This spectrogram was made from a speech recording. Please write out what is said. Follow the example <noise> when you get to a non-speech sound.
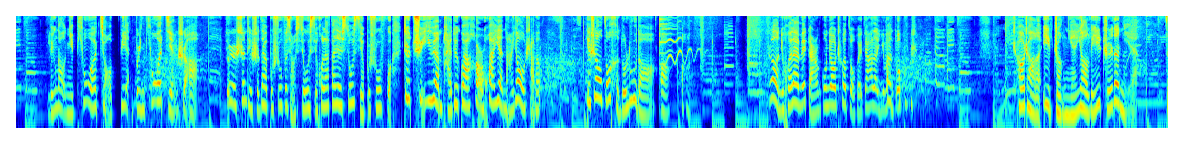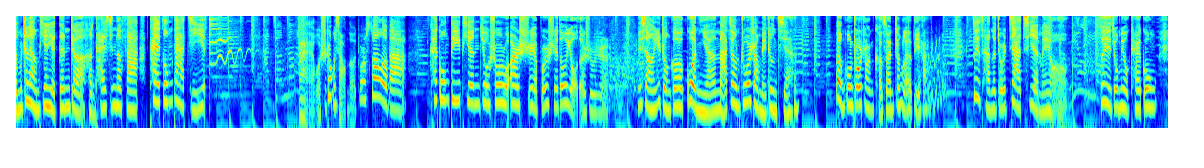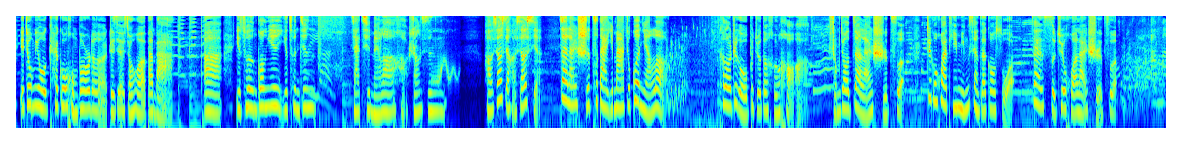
领导，你听我狡辩，不是你听我解释啊，就是身体实在不舒服想休息，后来发现休息也不舒服，这去医院排队挂号、化验、拿药啥的，也是要走很多路的哦。啊啊，知道你回来没赶上公交车走回家的一万多步，吵吵了一整年要离职的你。怎么这两天也跟着很开心的发开工大吉？哎，我是这么想的，就是算了吧，开工第一天就收入二十，也不是谁都有的，是不是？你想一整个过年，麻将桌上没挣钱，<laughs> 办公桌上可算挣了点。最惨的就是假期也没有，所以就没有开工，也就没有开工红包的这些小伙伴吧？啊，一寸光阴一寸金。假期没了，好伤心。好消息，好消息，再来十次大姨妈就过年了。看到这个，我不觉得很好啊。什么叫再来十次？这个话题明显在告诉我，再死去活来十次。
